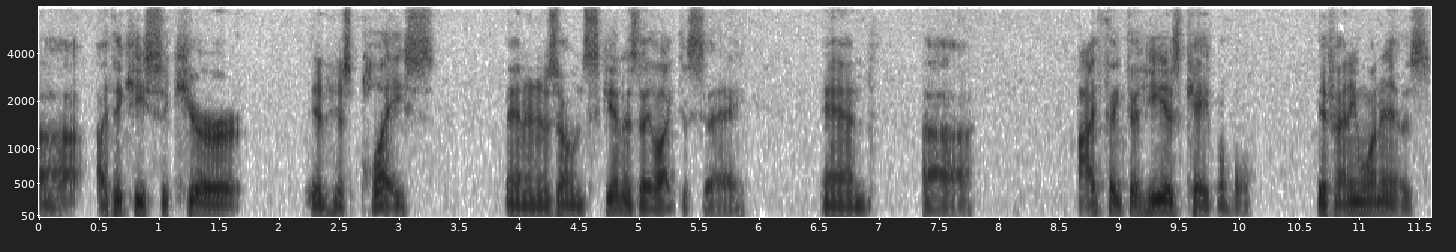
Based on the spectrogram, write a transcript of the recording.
uh, I think he's secure in his place and in his own skin, as they like to say. And uh, I think that he is capable, if anyone is,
